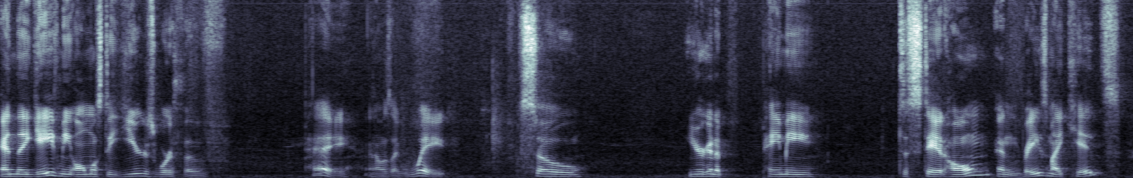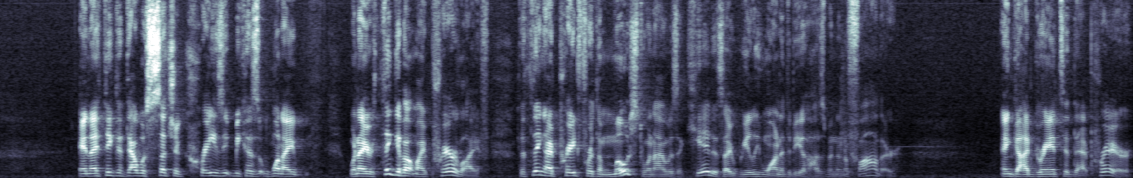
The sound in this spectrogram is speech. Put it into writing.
and they gave me almost a year's worth of pay. And I was like, wait, so you're to pay me to stay at home and raise my kids? And I think that that was such a crazy because when I when I think about my prayer life, the thing I prayed for the most when I was a kid is I really wanted to be a husband and a father. And God granted that prayer.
